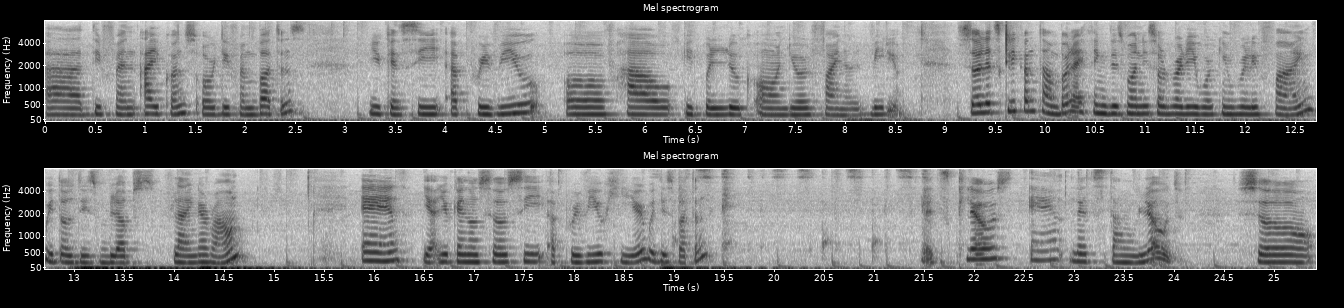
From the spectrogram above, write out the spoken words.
uh, different icons or different buttons, you can see a preview of how it will look on your final video. So let's click on Tumble. I think this one is already working really fine with all these blobs flying around. And yeah, you can also see a preview here with this button. Let's close and let's download. So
